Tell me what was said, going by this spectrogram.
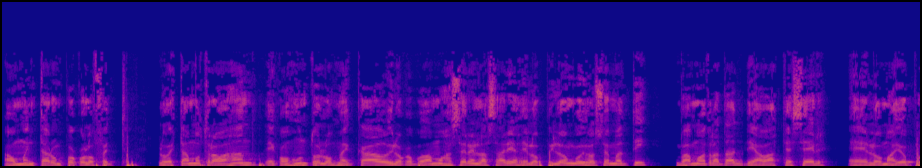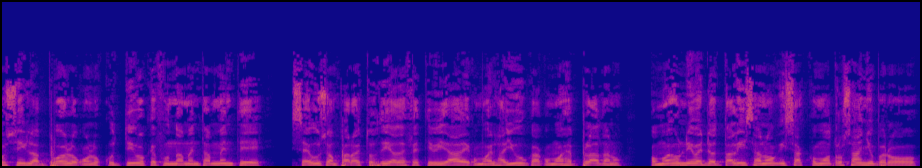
aumentar un poco la oferta. Lo estamos trabajando de conjunto en los mercados y lo que podamos hacer en las áreas de Los Pilongos y José Martí. Vamos a tratar de abastecer eh, lo mayor posible al pueblo con los cultivos que fundamentalmente se usan para estos días de festividades, como es la yuca, como es el plátano, como es un nivel de hortaliza, no quizás como otros años, pero,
